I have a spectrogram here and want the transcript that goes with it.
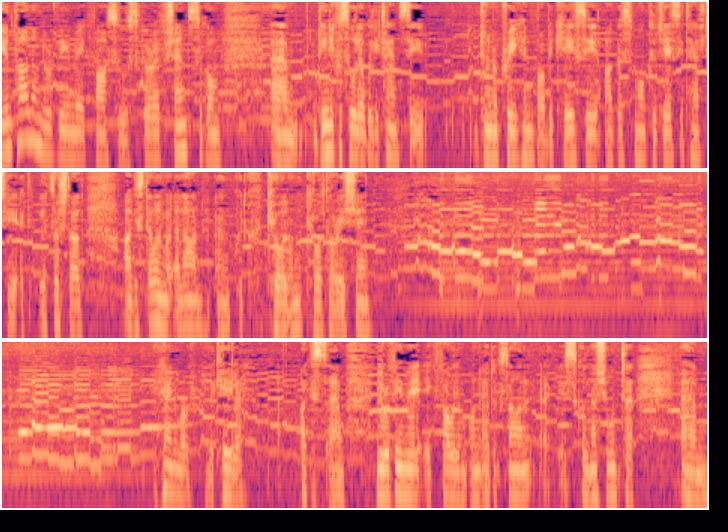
Bhí an talam nuair bhí méid fáús go raibh sean a gom daine cosúla bhfuil Clancy dúnaríhinn Bobby Casey agus Monkel Jesse teltí ag le tustal agus stal mar eán an chud ceol an na ceoltóirí sin. Cheanmar le chéile agus um, nuair a bhíime ag fálam ón Eachán eh, isscoil náisiúnta um,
